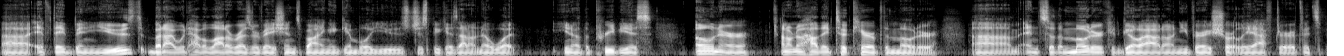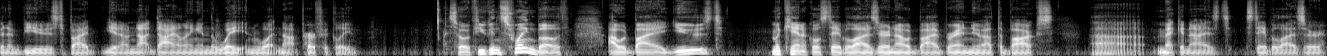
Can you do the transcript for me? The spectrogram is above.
uh, if they've been used, but I would have a lot of reservations buying a gimbal used just because I don't know what, you know, the previous owner I don't know how they took care of the motor. Um, and so the motor could go out on you very shortly after if it's been abused by, you know, not dialing in the weight and whatnot perfectly. So if you can swing both, I would buy a used mechanical stabilizer and I would buy a brand new out the box uh, mechanized stabilizer.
